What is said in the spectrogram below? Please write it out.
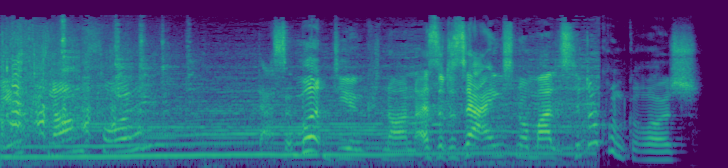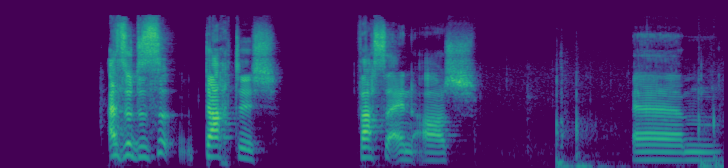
jeden Plan voll? Da ist immer ein Knarren. Also das ist ja eigentlich normales Hintergrundgeräusch. Also das dachte ich. Was ein Arsch. Ähm.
